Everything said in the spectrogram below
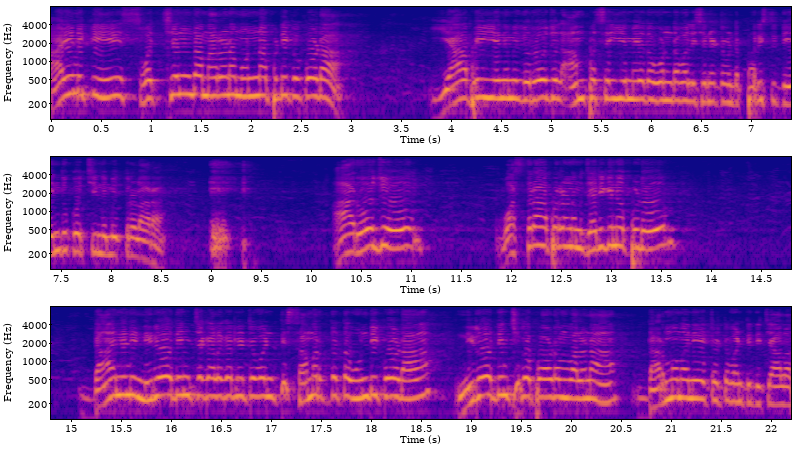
ఆయనకి స్వచ్ఛంద మరణం ఉన్నప్పటికీ కూడా యాభై ఎనిమిది రోజులు అంపశయ్య మీద ఉండవలసినటువంటి పరిస్థితి ఎందుకు వచ్చింది మిత్రులారా? ఆ రోజు వస్త్రాపరణం జరిగినప్పుడు దానిని నిరోధించగలిగినటువంటి సమర్థత ఉండి కూడా నిరోధించకపోవడం వలన ధర్మం అనేటటువంటిది చాలా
